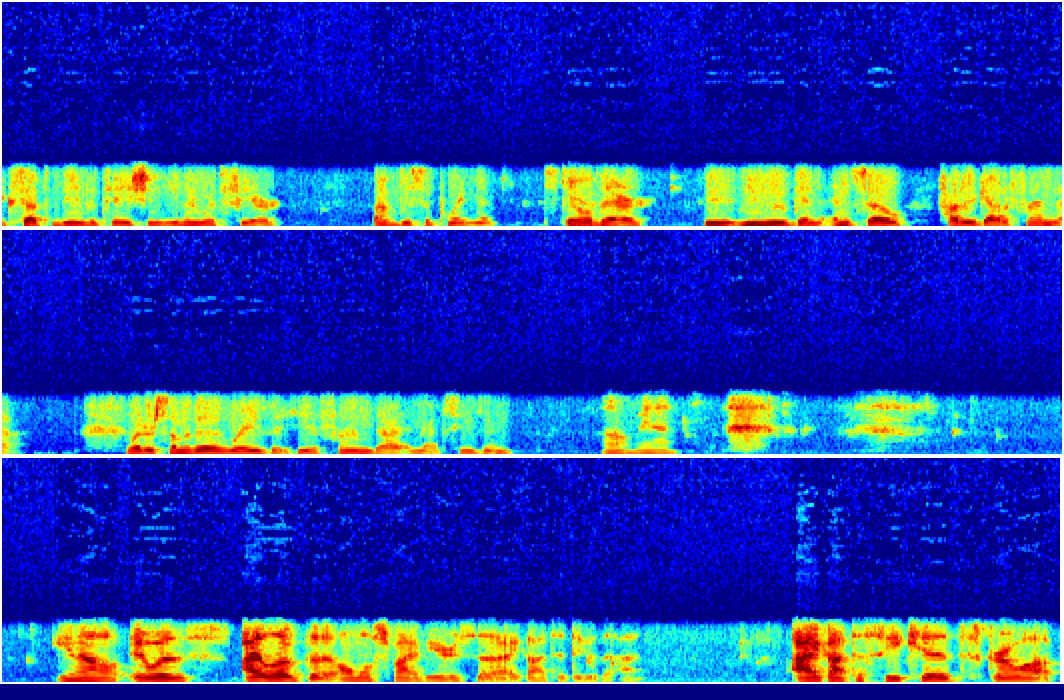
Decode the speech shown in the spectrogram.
accepted the invitation even with fear of disappointment still there. You, you moved in. And so how did God affirm that? What are some of the ways that he affirmed that in that season? Oh man. You know, it was I loved the almost 5 years that I got to do that. I got to see kids grow up.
